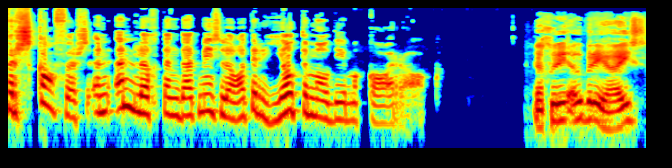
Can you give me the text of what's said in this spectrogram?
verskaffers in inligting dat mens later heeltemal de mekaar raak. Vir die ou by die huis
